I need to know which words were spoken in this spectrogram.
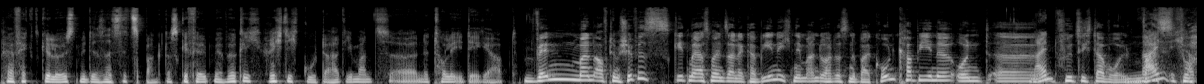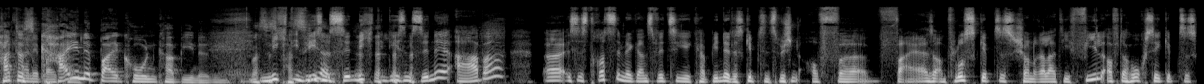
perfekt gelöst mit dieser Sitzbank. Das gefällt mir wirklich richtig gut. Da hat jemand äh, eine tolle Idee gehabt. Wenn man auf dem Schiff ist, geht man erstmal in seine Kabine. Ich nehme an, du hattest eine Balkonkabine und äh, Nein. fühlt sich da wohl. Nein, Was? ich du hatte hattest keine keine Balkonkabine. Was ist nicht in, passiert? diesem Sinn, nicht in diesem Sinne, aber äh, es ist trotzdem eine ganz witzige Kabine. Das gibt es inzwischen auf, äh, also am Fluss gibt es schon relativ viel. Auf der Hochsee gibt es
